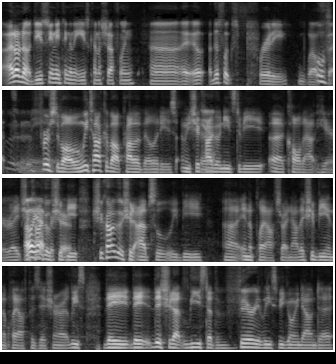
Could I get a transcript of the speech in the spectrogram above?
I don't know. Do you see anything in the East kind of shuffling? Uh, it, this looks pretty well, Well, set to me. First of all, when we talk about probabilities, I mean Chicago Yeah. needs to be uh, called out here, right? Oh, yeah, Chicago should sure. be Chicago should absolutely be uh, in the playoffs right now. They should be in the playoff position, or at least they they they should at least at the very least be going down to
